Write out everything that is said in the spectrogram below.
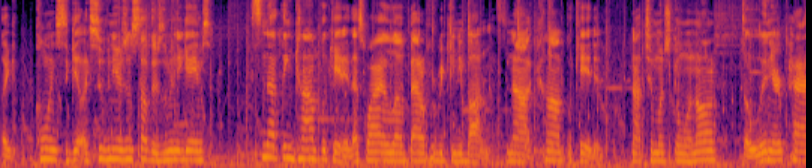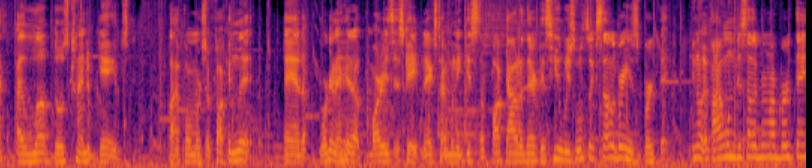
like coins to get like souvenirs and stuff. There's mini games. It's nothing complicated. That's why I love Battle for Bikini Bottom. It's not complicated. Not too much going on. It's a linear path. I love those kind of games. Platformers are fucking lit. And we're gonna hit up Marty's Escape next time when he gets the fuck out of there because he always wants to celebrate his birthday. You know, if I wanted to celebrate my birthday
